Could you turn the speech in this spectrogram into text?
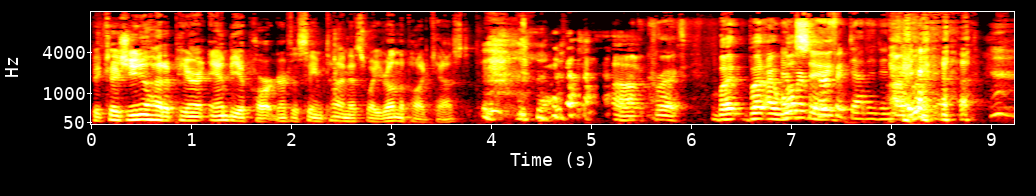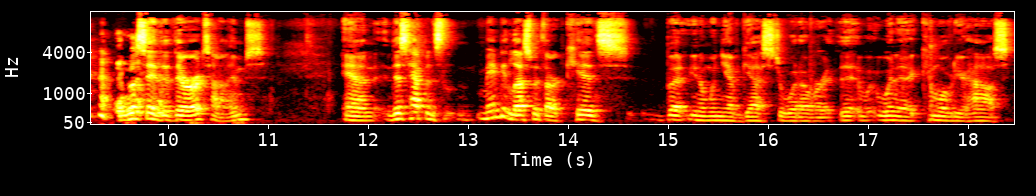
Because you know how to parent and be a partner at the same time. That's why you're on the podcast. Uh, correct. But but I and will we're say perfect at it. In I will, I will say that there are times, and this happens maybe less with our kids, but you know when you have guests or whatever, when they come over to your house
